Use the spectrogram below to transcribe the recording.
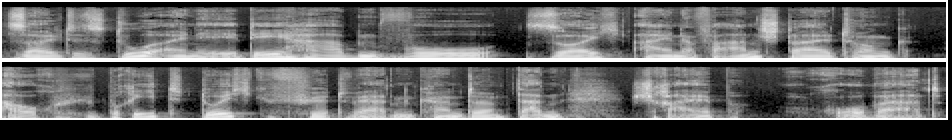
Solltest du eine Idee haben, wo solch eine Veranstaltung auch hybrid durchgeführt werden könnte, dann schreib Robert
